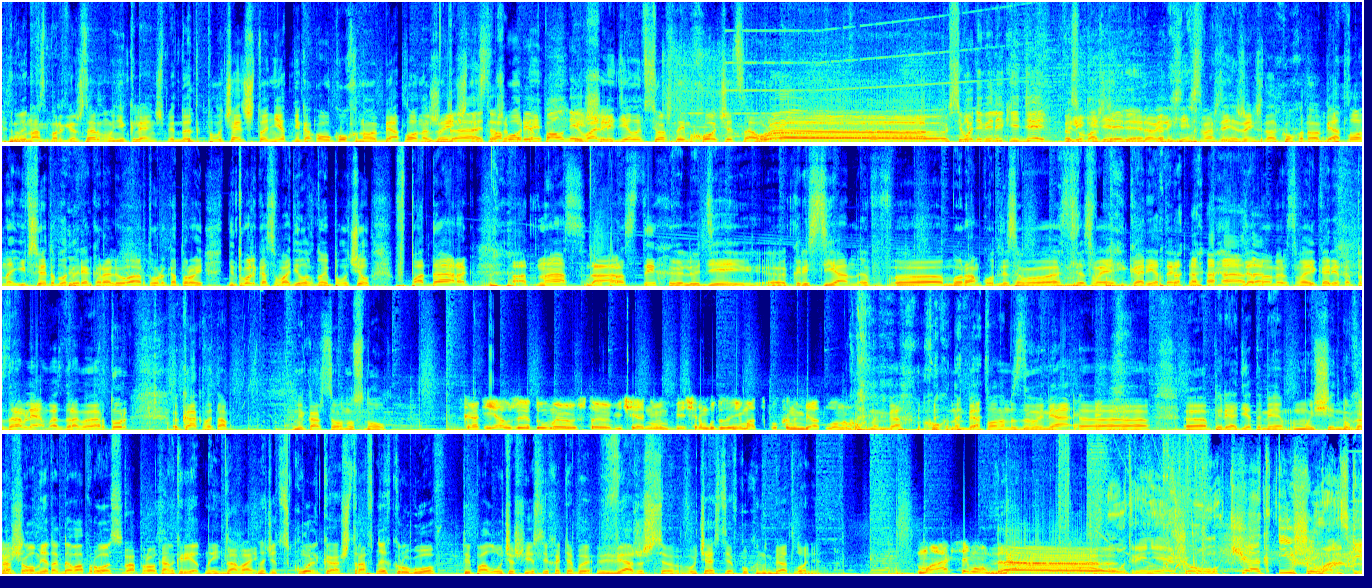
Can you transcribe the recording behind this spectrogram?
Ну, Ну, у нас Моргенштерн, у них Кляйншмидт. Но это получается, что нет никакого кухонного биатлона. Женщины это же бред и полнейший. вольны делать все, что им хочется. Ура! Сегодня великий день Великий освобождения. день, да, великий день освобождения женщин от кухонного биатлона. И все это благодаря королю Артуру, который не только освободил их, но и получил в подарок от нас, простых людей, крестьян, рамку для, своей кареты. Для номера своей кареты. Поздравляем вас, дорогой Артур. Как вы там? Мне кажется, он уснул. Как, я уже думаю, что вечерним вечером буду заниматься кухонным биатлоном. Кухонным, би- кухонным биатлоном с двумя э, э, переодетыми мужчинами. Ну хорошо, у меня тогда вопрос. Вопрос. Конкретный. Давай. Значит, сколько штрафных кругов ты получишь, если хотя бы вяжешься в участие в кухонном биатлоне? Максимум. Утреннее шоу «Чак и Шуманский».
